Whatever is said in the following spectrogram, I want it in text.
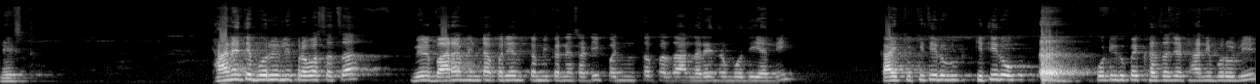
नेक्स्ट ठाणे ते बोरिवली प्रवासाचा वेळ बारा मिनिटापर्यंत कमी करण्यासाठी पंतप्रधान नरेंद्र मोदी यांनी काय की किती रु- किती रो कोटी रुपये खर्चाचे ठाणे बोरिवली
